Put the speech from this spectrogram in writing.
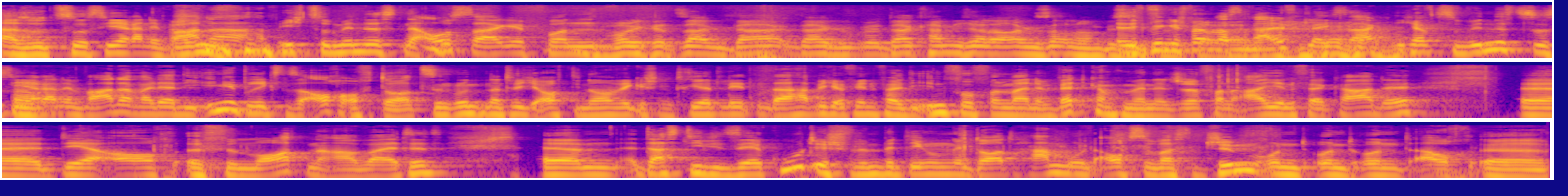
Also zur Sierra Nevada habe ich zumindest eine Aussage von. Wollte ich gerade sagen, da, da, da kann ich allerdings auch noch ein bisschen. Ich bin gespannt, was Ralf gleich sagt. Ich habe zumindest zur Sierra Nevada, weil ja die Ingebrigtsens auch oft dort sind und natürlich auch die norwegischen Triathleten, da habe ich auf jeden Fall die Info von meinem Wettkampfmanager von Arjen Verkade, äh, der auch äh, für Morten arbeitet, ähm, dass die sehr gute Schwimmbedingungen dort haben und auch sowas Gym und und und auch äh,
